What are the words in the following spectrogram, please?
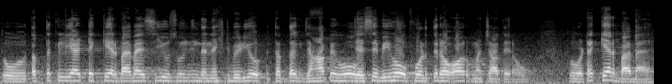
तो तब तक के लिए take care bye bye see you soon in the next video तब तक जहाँ पे हो, जैसे भी हो, फोड़ते रहो और मचाते रहो। तो टेक केयर बाय बाय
